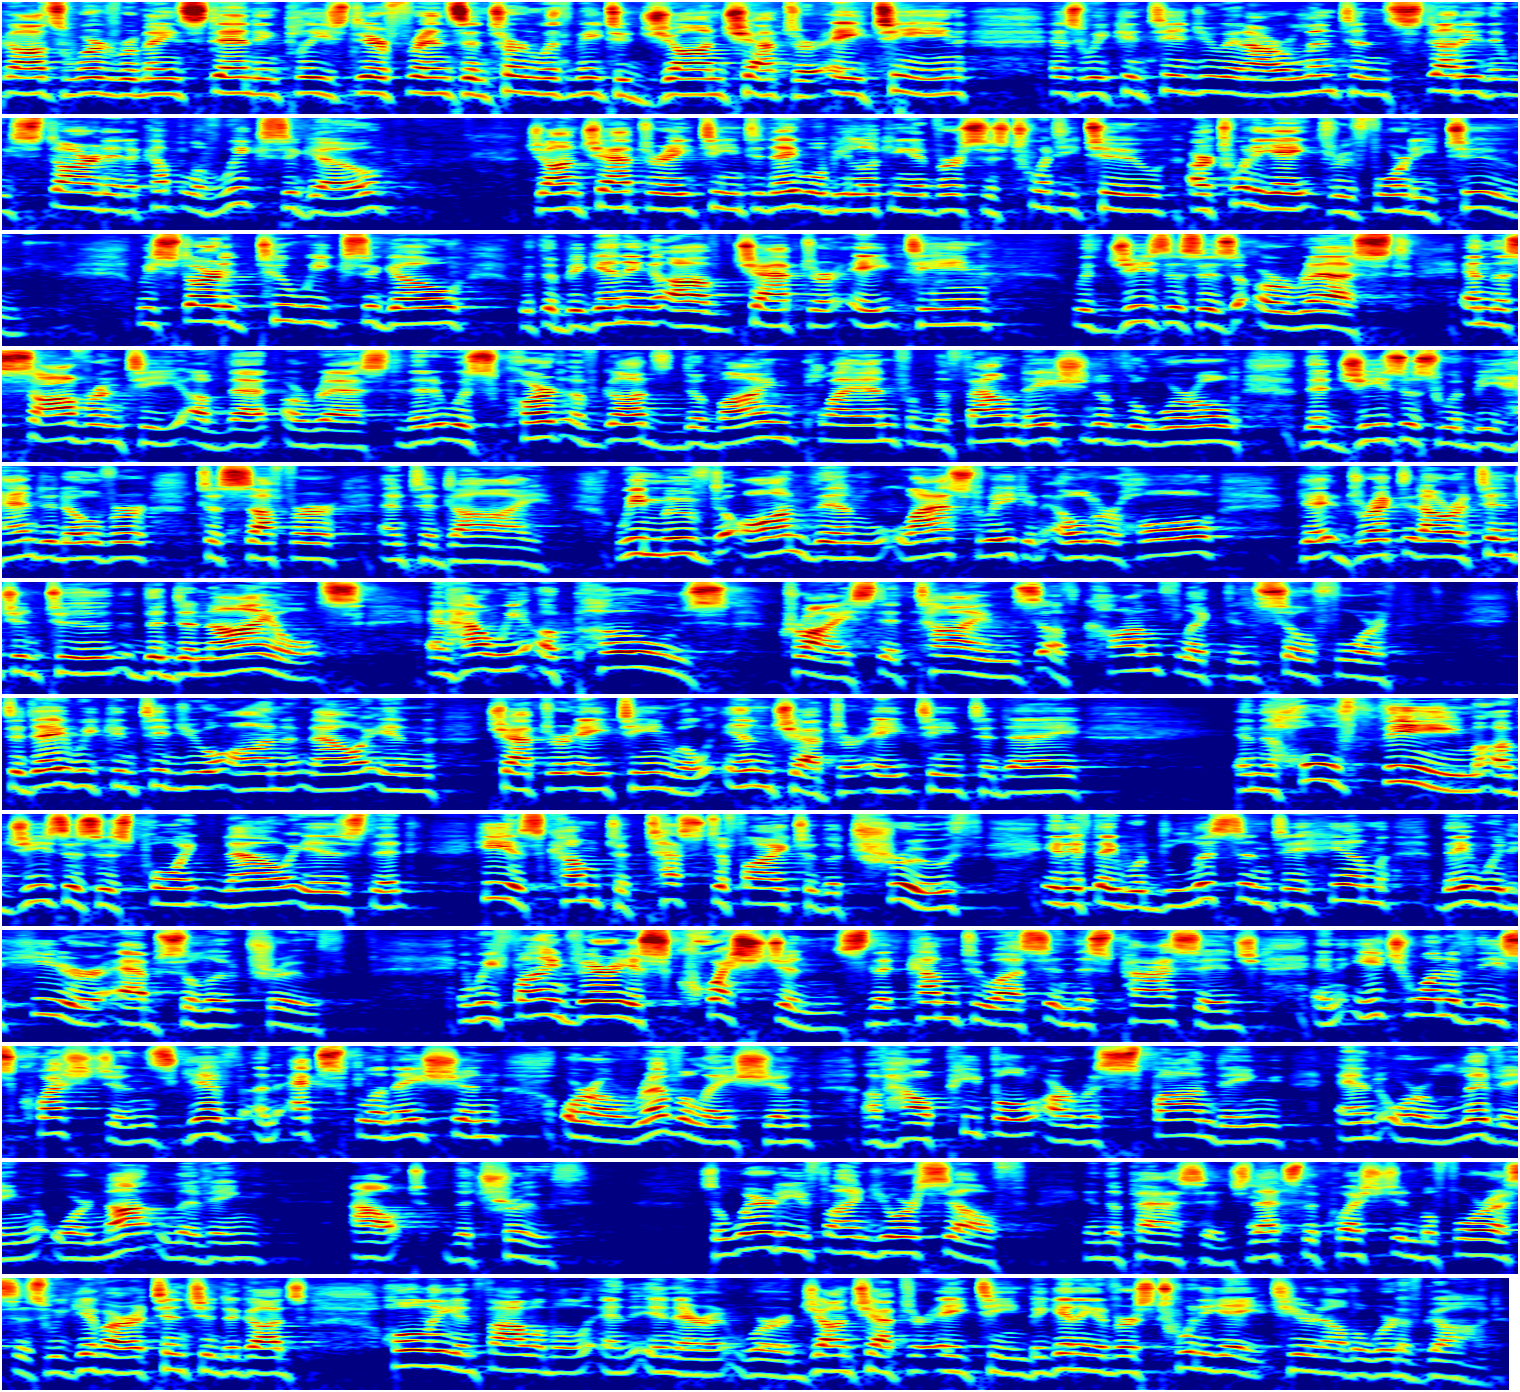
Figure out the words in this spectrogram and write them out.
God's word remains standing, please, dear friends, and turn with me to John chapter 18 as we continue in our Lenten study that we started a couple of weeks ago. John chapter 18, today we'll be looking at verses 22 or 28 through 42. We started two weeks ago with the beginning of chapter 18 with Jesus' arrest and the sovereignty of that arrest, that it was part of God's divine plan from the foundation of the world that Jesus would be handed over to suffer and to die. We moved on then last week in Elder Hall, directed our attention to the denials and how we oppose Christ at times of conflict and so forth. Today we continue on now in chapter 18. We'll end chapter 18 today and the whole theme of Jesus' point now is that he has come to testify to the truth, and if they would listen to him, they would hear absolute truth. And we find various questions that come to us in this passage, and each one of these questions give an explanation or a revelation of how people are responding and or living or not living out the truth. So where do you find yourself in the passage? That's the question before us as we give our attention to God's holy, infallible, and inerrant word. John chapter 18, beginning at verse 28. Hear now the word of God.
